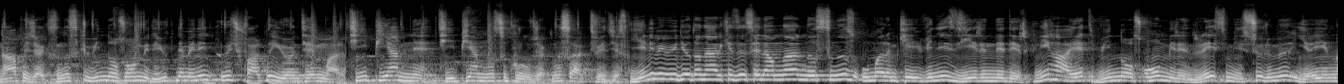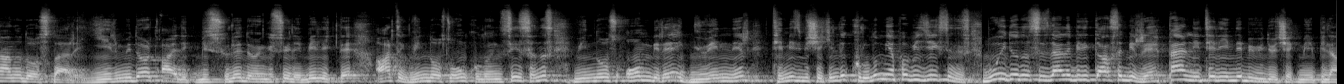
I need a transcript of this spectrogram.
Ne yapacaksınız? Windows 11'i yüklemenin 3 farklı yöntemi var. TPM ne? TPM nasıl kurulacak? Nasıl aktif edeceğiz? Yeni bir videodan herkese selamlar. Nasılsınız? Umarım keyfiniz yerindedir. Nihayet Windows 11'in resmi sürümü yayınlandı dostlar. 24 aylık bir süre döngüsüyle birlikte artık Windows 10 kullanıcısıysanız Windows 11'e güvenilir, temiz bir şekilde kurulum yapabileceksiniz. Bu videoda sizlerle birlikte aslında bir rehber niteliğinde bir video çekmeyi planlıyorum.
